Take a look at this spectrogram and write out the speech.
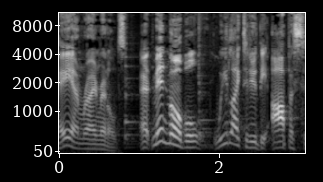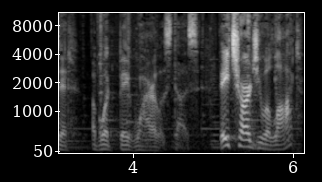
Hey, I'm Ryan Reynolds. At Mint Mobile, we like to do the opposite of what Big Wireless does. They charge you a lot,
